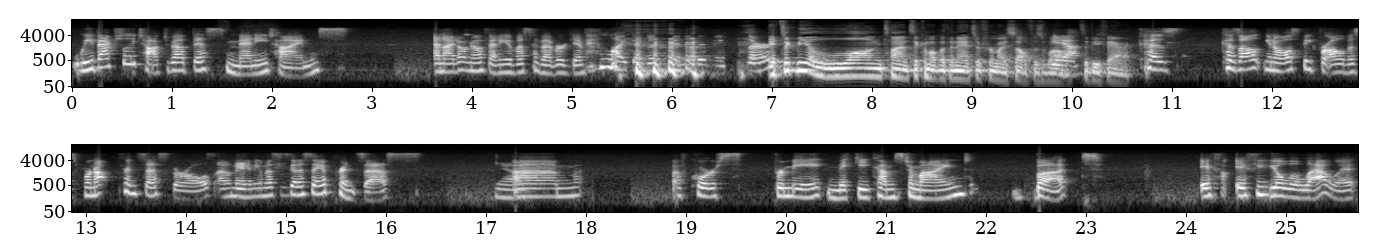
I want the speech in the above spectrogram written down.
We've actually talked about this many times. And I don't know if any of us have ever given like a definitive answer. It took me a long time to come up with an answer for myself as well, yeah. to be fair. Because because I'll you know I'll speak for all of us. We're not princess girls. I don't think any of us is going to say a princess. Yeah. Um, of course, for me, Mickey comes to mind, but if if you'll allow it,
